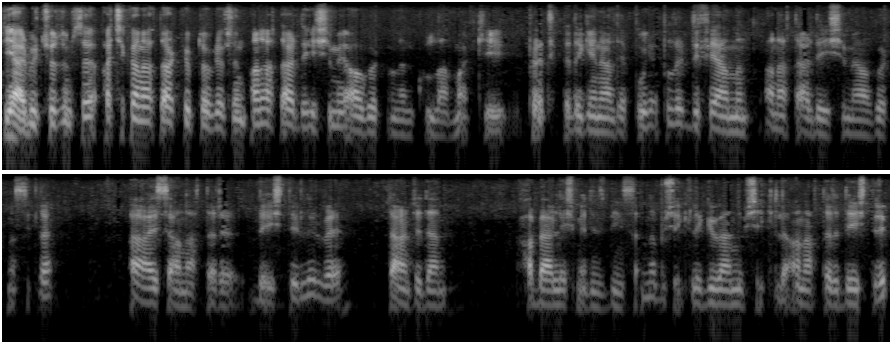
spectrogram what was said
Diğer bir çözümse açık anahtar kriptografisinin anahtar değişimi algoritmalarını kullanmak ki pratikte de genelde bu yapılır. Diffie-Hellman anahtar değişimi algoritmasıyla AES anahtarı değiştirilir ve daha önceden haberleşmediğiniz bir insanla bu şekilde güvenli bir şekilde anahtarı değiştirip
